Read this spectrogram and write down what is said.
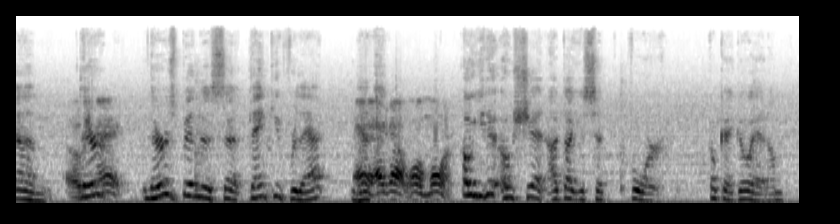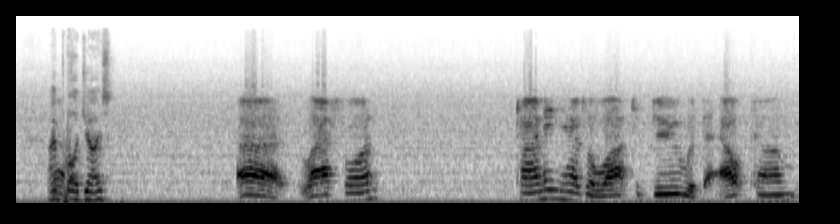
um, there Okay. there's been this. Uh, thank you for that. Hey, I got one more. Oh, you do? Oh shit! I thought you said four. Okay, go ahead. I'm. I apologize. Uh, last one. Timing has a lot to do with the outcome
